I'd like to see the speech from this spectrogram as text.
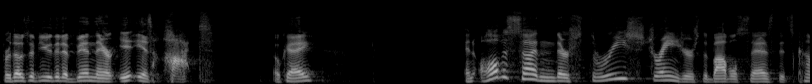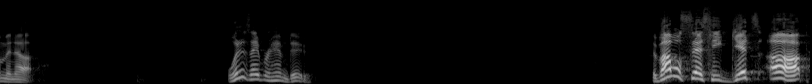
For those of you that have been there, it is hot. Okay? And all of a sudden, there's three strangers, the Bible says, that's coming up. What does Abraham do? The Bible says he gets up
